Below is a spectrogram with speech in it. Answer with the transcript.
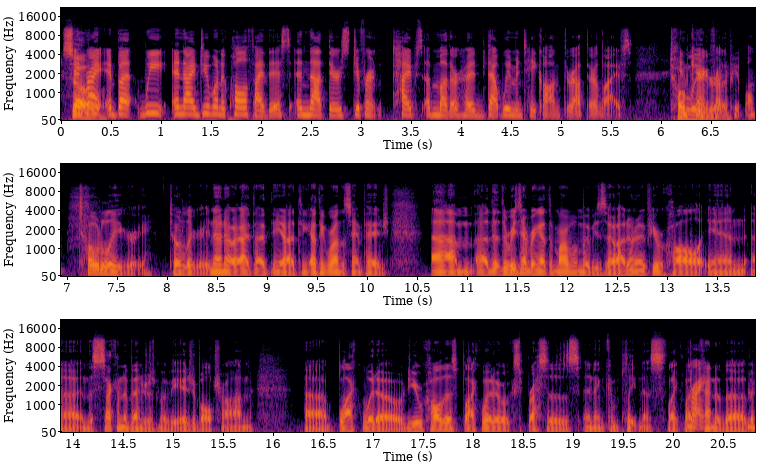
So And right, but we and I do want to qualify this in that there's different types of motherhood that women take on throughout their lives. Totally caring agree. for other people. Totally agree. Totally agree. No, no. I, I, yeah, I think I think we're on the same page. Um, uh, the, the reason I bring up the Marvel movies, though, I don't know if you recall in uh, in the second Avengers movie, Age of Ultron, uh, Black Widow. Do you recall this? Black Widow expresses an incompleteness, like like Right. kind of the the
